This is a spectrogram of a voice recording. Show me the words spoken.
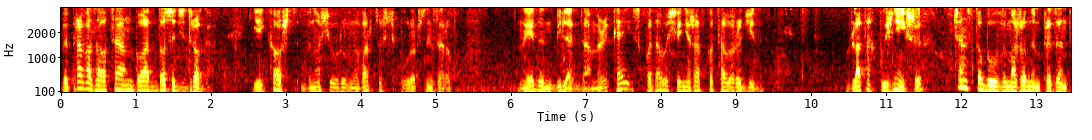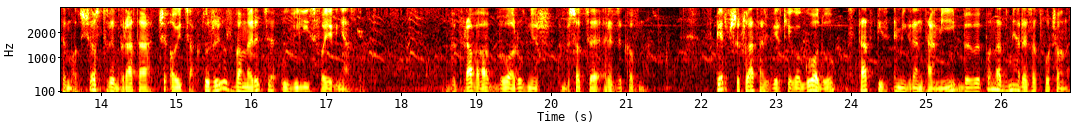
Wyprawa za ocean była dosyć droga. Jej koszt wynosił równowartość półrocznych zarobków. Na jeden bilet do Amerikay składały się nierzadko całe rodziny. W latach późniejszych często był wymarzonym prezentem od siostry, brata czy ojca, którzy już w Ameryce uwili swoje gniazdo. Wyprawa była również wysoce ryzykowna. W pierwszych latach Wielkiego Głodu statki z emigrantami były ponad miarę zatłoczone.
